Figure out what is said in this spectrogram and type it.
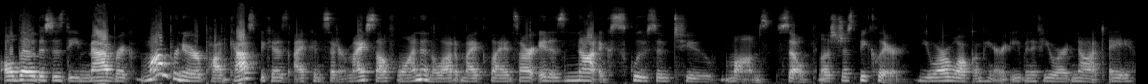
although this is the Maverick Mompreneur podcast, because I consider myself one and a lot of my clients are, it is not exclusive to moms. So let's just be clear you are welcome here, even if you are not a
